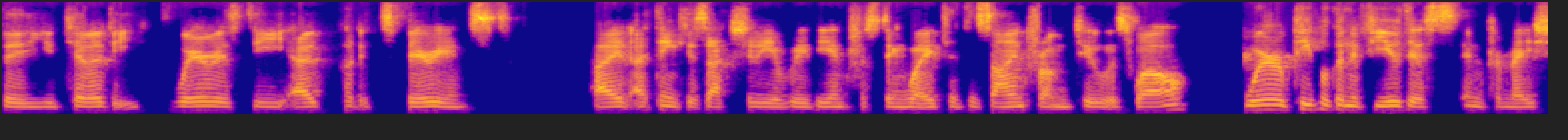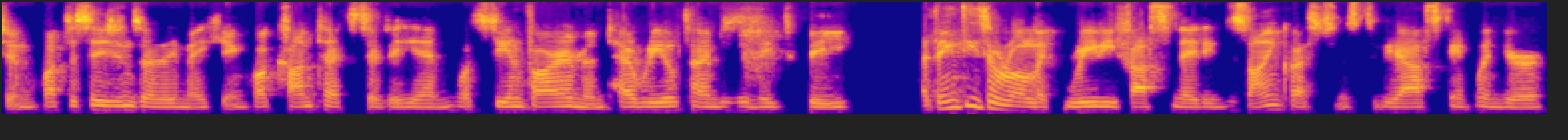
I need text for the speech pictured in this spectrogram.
the utility. Where is the output experienced? Right? I think is actually a really interesting way to design from too as well. Where are people going to view this information? What decisions are they making? What context are they in? What's the environment? How real time does it need to be? I think these are all like really fascinating design questions to be asking when you're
